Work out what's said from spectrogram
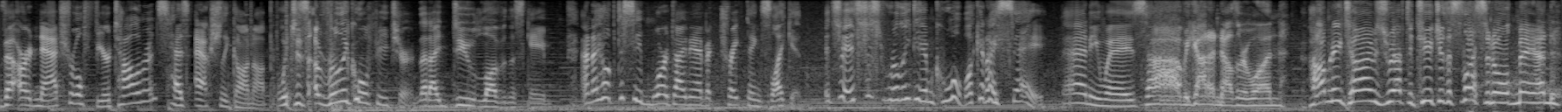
that our natural fear tolerance has actually gone up, which is a really cool feature that I do love in this game. And I hope to see more dynamic trait things like it. It's, it's just really damn cool. What can I say? Anyways, ah, we got another one. How many times do we have to teach you this lesson, old man?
